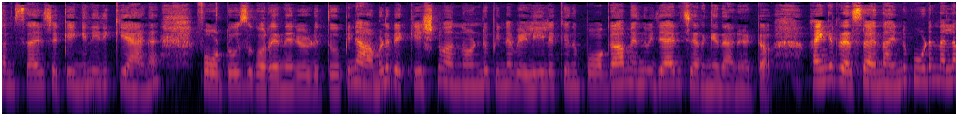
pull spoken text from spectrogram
സംസാരിച്ചൊക്കെ ഇങ്ങനെ ഇരിക്കുകയാണ്. ഫോട്ടോസ് കുറേ നേരം എടുത്തു. പിന്നെ അവൾ വെക്കേഷൻ വന്നുകൊണ്ട് പിന്നെ വെളിയിലൊക്കെ ഒന്ന് പോകാം എന്ന് വിചാരിച്ചിറങ്ങിയതാണ് കേട്ടോ. ഭയങ്കര രസമായിരുന്നു. അതിന്റെ കൂടെ നല്ല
